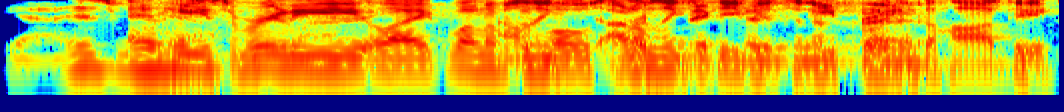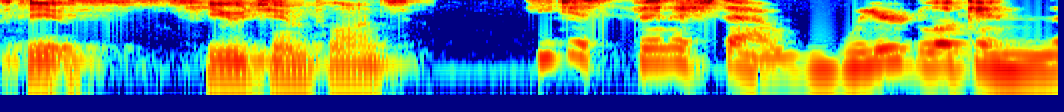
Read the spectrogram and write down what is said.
yeah, his and work is he's really inspiring. like one of the most I don't think Steve gets enough people in credit. the hobby. Steve, Steve's huge influence. he just finished that weird looking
